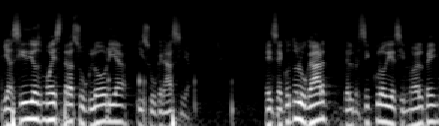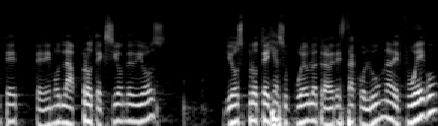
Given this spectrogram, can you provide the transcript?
Y así Dios muestra su gloria y su gracia. En segundo lugar, del versículo 19 al 20, tenemos la protección de Dios. Dios protege a su pueblo a través de esta columna de fuego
